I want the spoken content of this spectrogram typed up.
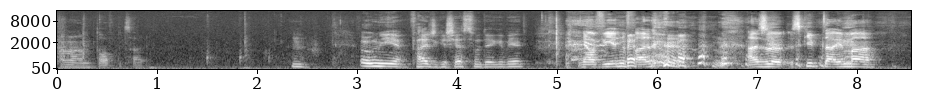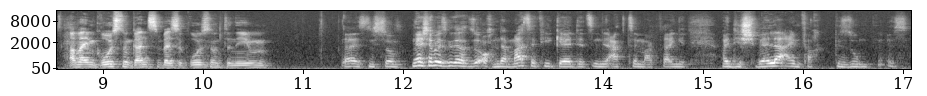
anderen haben drauf bezahlt. Hm. Irgendwie falsche Geschäftsmodell gewählt. Ja, auf jeden Fall. Also es gibt da immer, aber im Großen und Ganzen bei so großen Unternehmen da ist nicht so. Ja, ich habe jetzt gedacht, dass auch in der Masse viel Geld jetzt in den Aktienmarkt reingeht, weil die Schwelle einfach gesunken ist.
